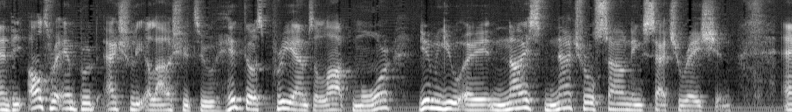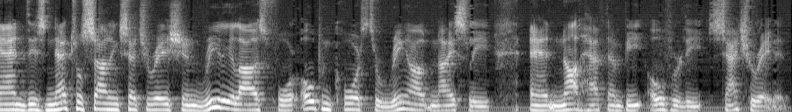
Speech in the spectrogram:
And the ultra input actually allows you to hit those preamps a lot more, giving you a nice natural sounding saturation. And this natural sounding saturation really allows for open chords to ring out nicely and not have them be overly saturated.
